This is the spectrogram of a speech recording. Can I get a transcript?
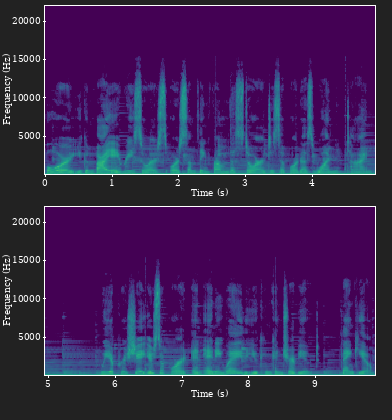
Or you can buy a resource or something from the store to support us one time. We appreciate your support in any way that you can contribute. Thank you.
